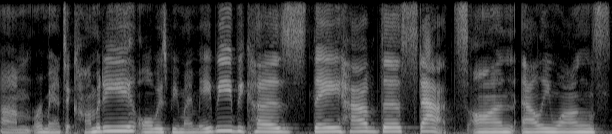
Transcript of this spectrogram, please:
um, romantic comedy, Always Be My Maybe, because they have the stats on Ali Wong's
